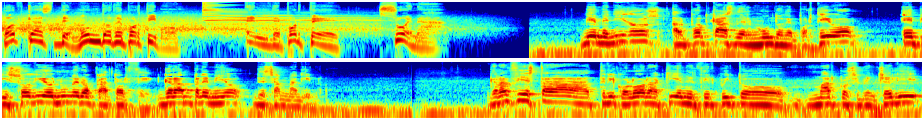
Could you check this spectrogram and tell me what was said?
Podcast de Mundo Deportivo. El deporte suena. Bienvenidos al podcast del Mundo Deportivo, episodio número 14, Gran Premio de San Marino. Gran fiesta tricolor aquí en el circuito Marco Simoncelli,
